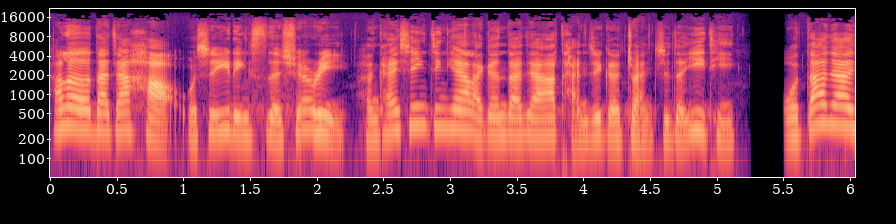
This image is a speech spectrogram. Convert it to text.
Hello，大家好，我是一零四的 Sherry，很开心今天要来跟大家谈这个转职的议题。我大概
